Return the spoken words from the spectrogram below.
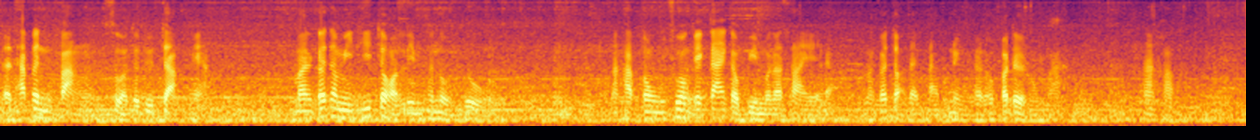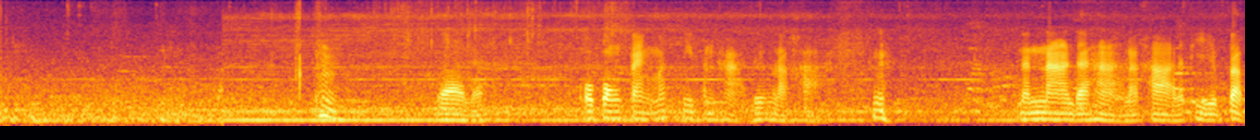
แต่ถ้าเป็นฝั่งสวนจตุจักรเนี่ย มันก็จะมีที่จอดริมถนนอยู่นะครับ ตรงช่วงใกล้ๆกับวินมอเตอร์ไซค์แหละมันก็จอดได้แป๊บหนึ่งแล้วก็เดินลงมานะครับ ได้แล้วโอปองแปงมักมีปัญหาเรื่องราคา นานๆจะหาราคาแล้วทีแบบ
